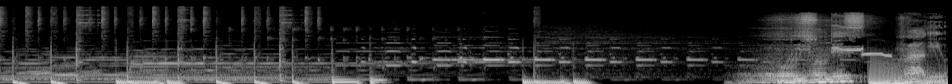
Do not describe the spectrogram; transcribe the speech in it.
Radio.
